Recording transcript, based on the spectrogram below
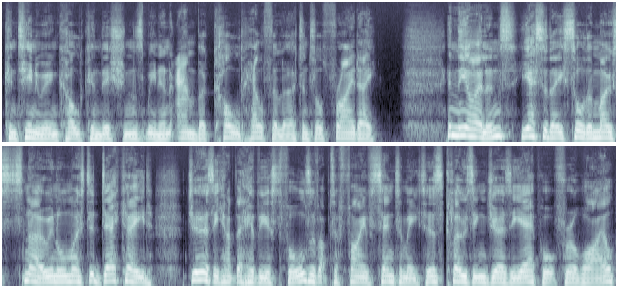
Continuing cold conditions mean an amber cold health alert until Friday. In the islands, yesterday saw the most snow in almost a decade. Jersey had the heaviest falls of up to 5 centimetres, closing Jersey Airport for a while,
